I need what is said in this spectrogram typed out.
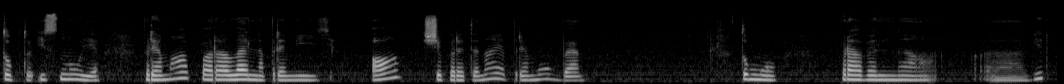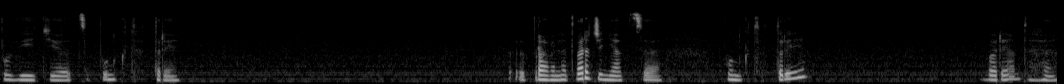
Тобто існує пряма паралельна прямій А, що перетинає пряму Б. Тому правильна е, відповідь е, це пункт 3. Е, Правильне твердження це пункт 3, варіант Г.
